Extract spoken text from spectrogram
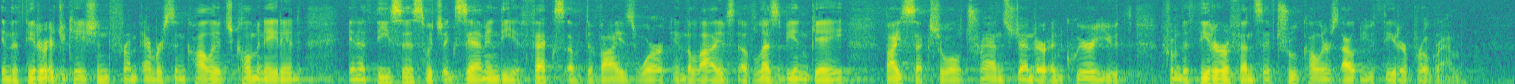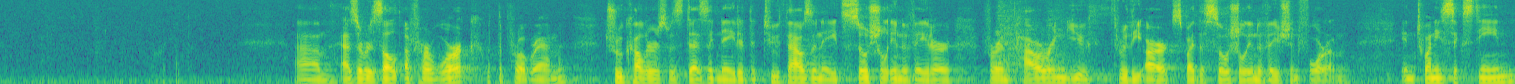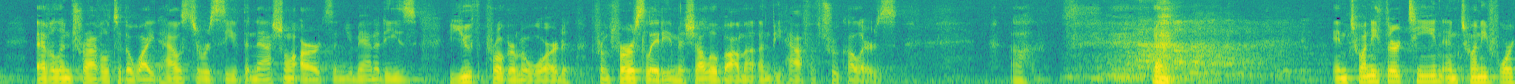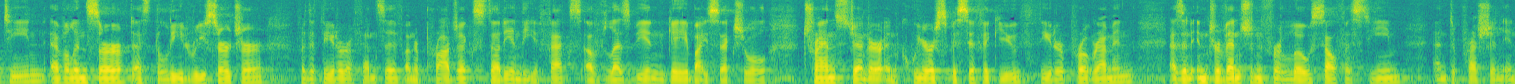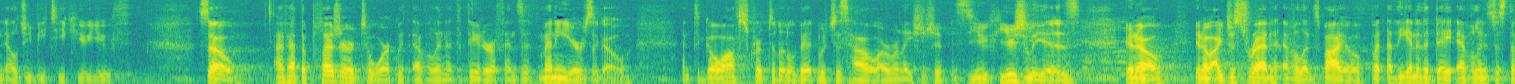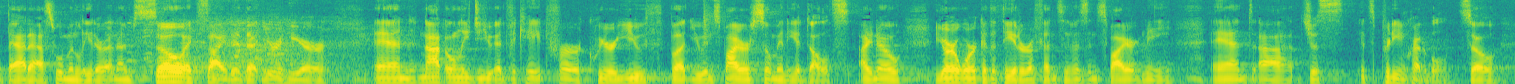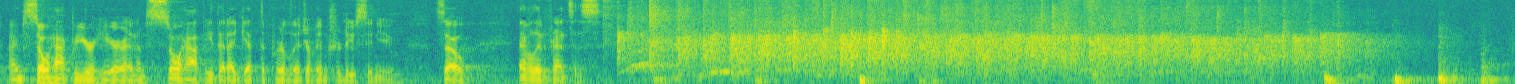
in the theater education from Emerson College culminated in a thesis which examined the effects of devised work in the lives of lesbian, gay, bisexual, transgender, and queer youth from the Theater Offensive True Colors Out Youth Theater program. Um, as a result of her work with the program, True Colors was designated the 2008 Social Innovator for Empowering Youth Through the Arts by the Social Innovation Forum. In 2016, Evelyn traveled to the White House to receive the National Arts and Humanities Youth Program Award from First Lady Michelle Obama on behalf of True Colors. Uh. In 2013 and 2014, Evelyn served as the lead researcher for the Theater Offensive on a project studying the effects of lesbian, gay, bisexual, transgender, and queer specific youth theater programming as an intervention for low self esteem and depression in LGBTQ youth. So, I've had the pleasure to work with Evelyn at the Theater Offensive many years ago. And to go off script a little bit, which is how our relationship is usually is, you know, you know, I just read Evelyn's bio, but at the end of the day, Evelyn's just a badass woman leader, and I'm so excited that you're here. And not only do you advocate for queer youth, but you inspire so many adults. I know your work at the Theater Offensive has inspired me, and uh, just, it's pretty incredible. So I'm so happy you're here, and I'm so happy that I get the privilege of introducing you. So, Evelyn Francis.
